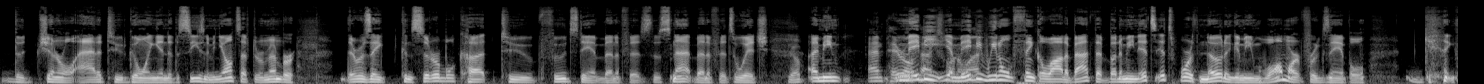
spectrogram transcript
the general attitude going into the season, I mean, you also have to remember there was a considerable cut to food stamp benefits, the SNAP benefits, which Yep. I mean, And payroll maybe yeah, maybe we don't think a lot about that, but I mean, it's it's worth noting. I mean, Walmart, for example, get,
